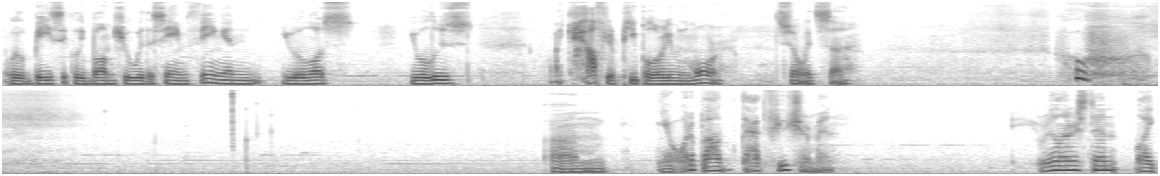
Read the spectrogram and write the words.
will basically bomb you with the same thing, and you will lose you will lose like half your people or even more. So it's uh. Whew um, know, what about that future, man? You really understand? Like,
